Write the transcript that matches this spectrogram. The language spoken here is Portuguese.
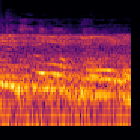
Atenção agora!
